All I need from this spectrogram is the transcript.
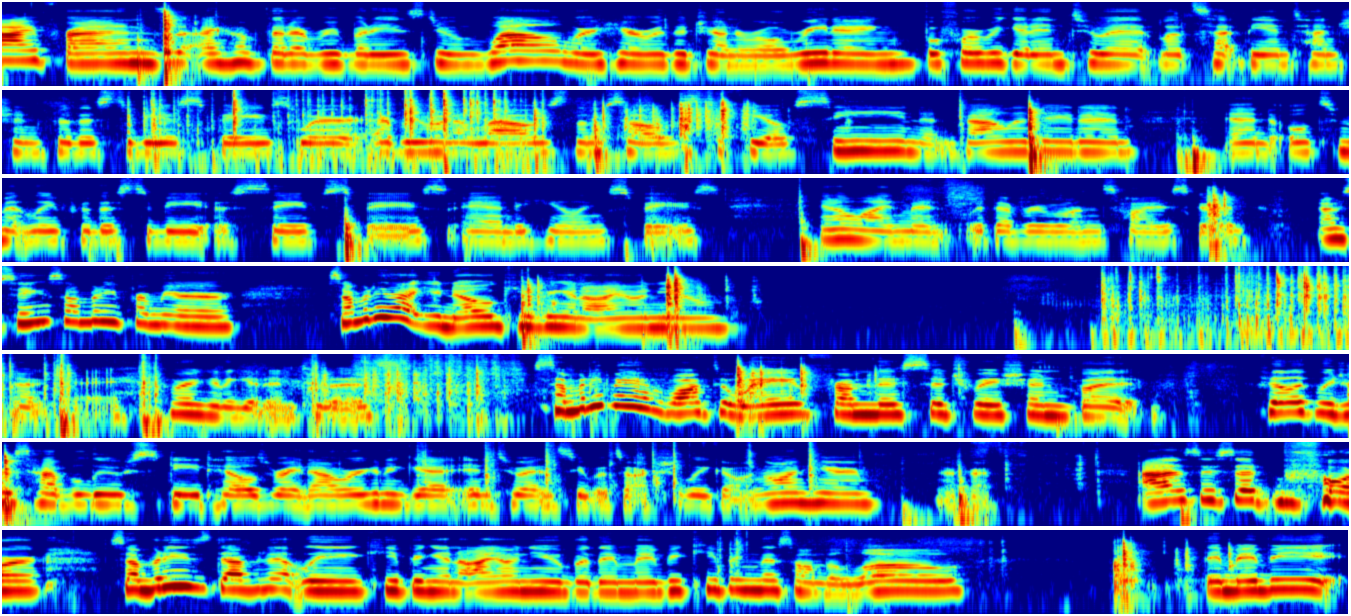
Hi friends, I hope that everybody's doing well. We're here with a general reading. Before we get into it, let's set the intention for this to be a space where everyone allows themselves to feel seen and validated, and ultimately for this to be a safe space and a healing space in alignment with everyone's highest good. I'm seeing somebody from your, somebody that you know keeping an eye on you. Okay, we're gonna get into this somebody may have walked away from this situation, but I feel like we just have loose details right now. We're going to get into it and see what's actually going on here. Okay. As I said before, somebody's definitely keeping an eye on you, but they may be keeping this on the low. They may be...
